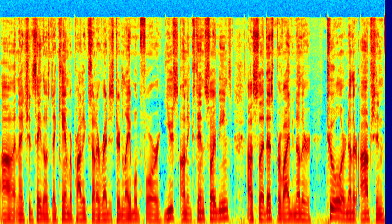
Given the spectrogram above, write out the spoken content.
Uh, and I should say those dicamba products that are registered and labeled for use on Xtend soybeans. Uh, so that does provide another tool or another option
